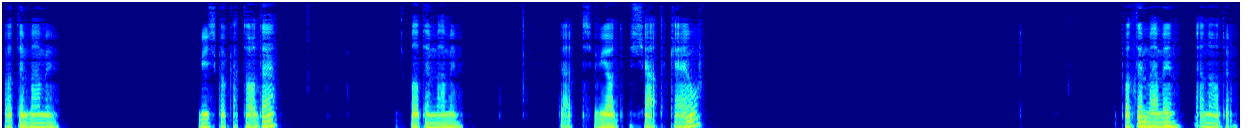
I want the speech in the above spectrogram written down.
Potem mamy blisko katodę. Potem mamy diod siatkę. Potem mamy anodę.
